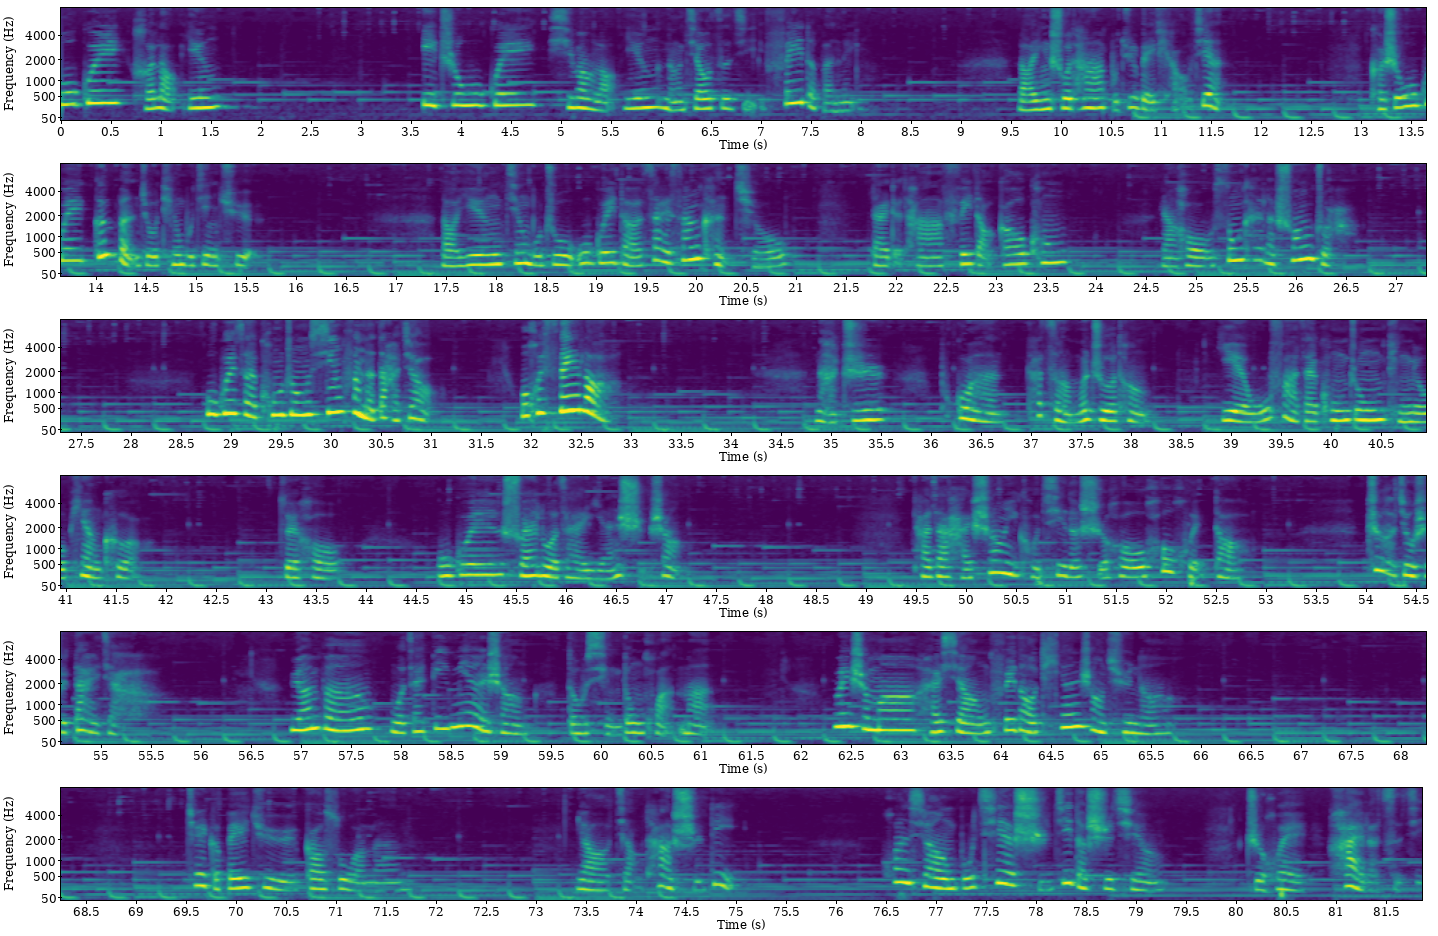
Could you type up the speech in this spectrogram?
乌龟和老鹰。一只乌龟希望老鹰能教自己飞的本领。老鹰说它不具备条件，可是乌龟根本就听不进去。老鹰经不住乌龟的再三恳求，带着它飞到高空，然后松开了双爪。乌龟在空中兴奋地大叫：“我会飞了！”哪知，不管它怎么折腾，也无法在空中停留片刻。最后，乌龟摔落在岩石上。它在还剩一口气的时候，后悔道：“这就是代价。”原本我在地面上都行动缓慢，为什么还想飞到天上去呢？这个悲剧告诉我们要脚踏实地，幻想不切实际的事情，只会害了自己。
